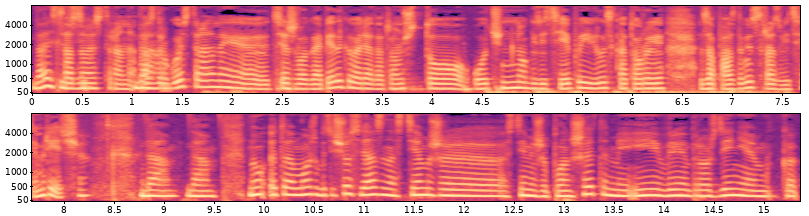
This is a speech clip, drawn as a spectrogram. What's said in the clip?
Да, если с одной все... стороны. Да. А с другой стороны, те же логопеды говорят о том, что очень много детей появилось, которые запаздывают с развитием речи. Да, да. Ну, это может быть еще связано с, тем же, с теми же планшетами и времяпровождением, как,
